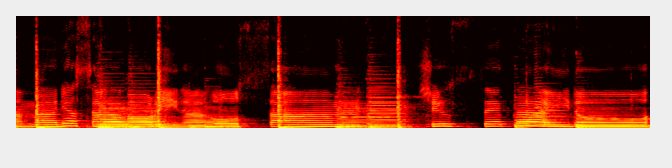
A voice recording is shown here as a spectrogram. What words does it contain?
たまにゃサボりなおっさん。出世街道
